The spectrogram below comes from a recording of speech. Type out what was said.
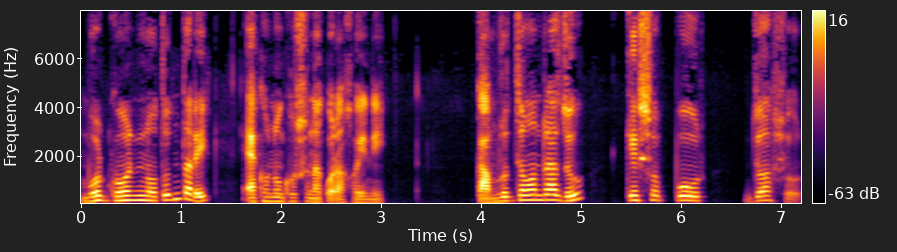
ভোট গ্রহণের নতুন তারিখ এখনও ঘোষণা করা হয়নি। কামরুজ্জামান রাজু, কেশবপুর, যশোর।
